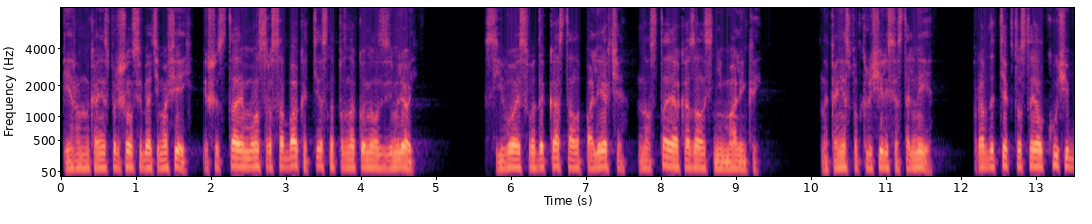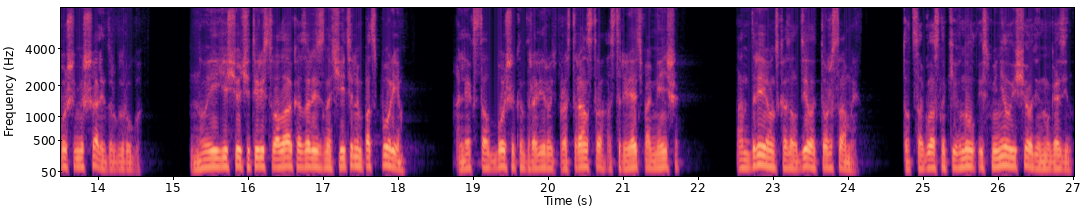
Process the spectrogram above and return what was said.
Первым, наконец, пришел в себя Тимофей, и шестая монстра-собака тесно познакомилась с землей. С его СВДК стало полегче, но стая оказалась не маленькой. Наконец подключились остальные. Правда, те, кто стоял кучей, больше мешали друг другу. Но и еще четыре ствола оказались значительным подспорьем, Олег стал больше контролировать пространство, а стрелять поменьше. Андрею он сказал делать то же самое. Тот согласно кивнул и сменил еще один магазин.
